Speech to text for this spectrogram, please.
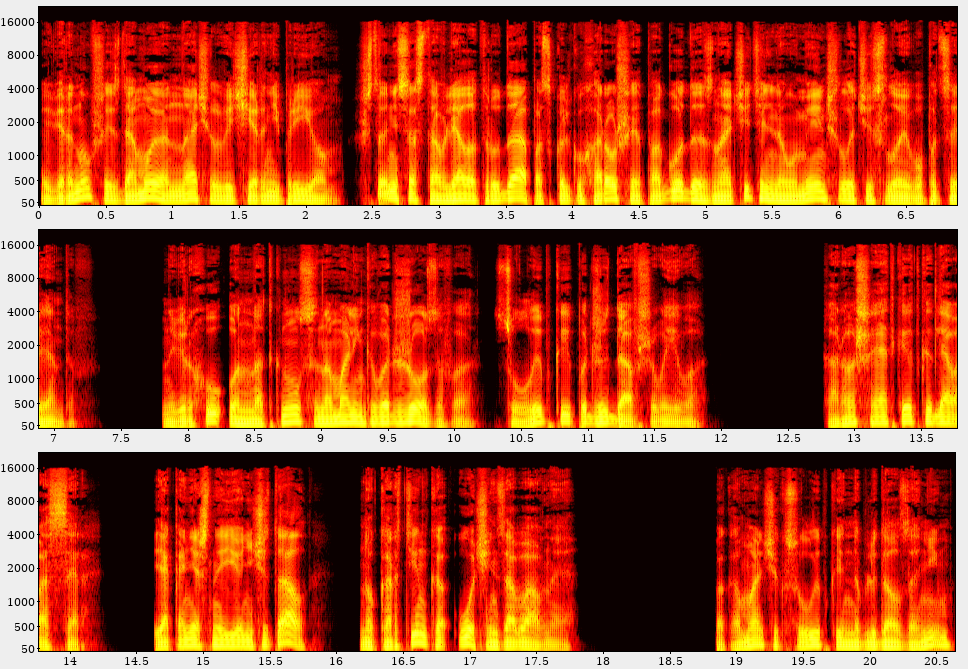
Вернувшись домой, он начал вечерний прием, что не составляло труда, поскольку хорошая погода значительно уменьшила число его пациентов. Наверху он наткнулся на маленького Джозефа, с улыбкой поджидавшего его. «Хорошая открытка для вас, сэр. Я, конечно, ее не читал, но картинка очень забавная». Пока мальчик с улыбкой наблюдал за ним,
